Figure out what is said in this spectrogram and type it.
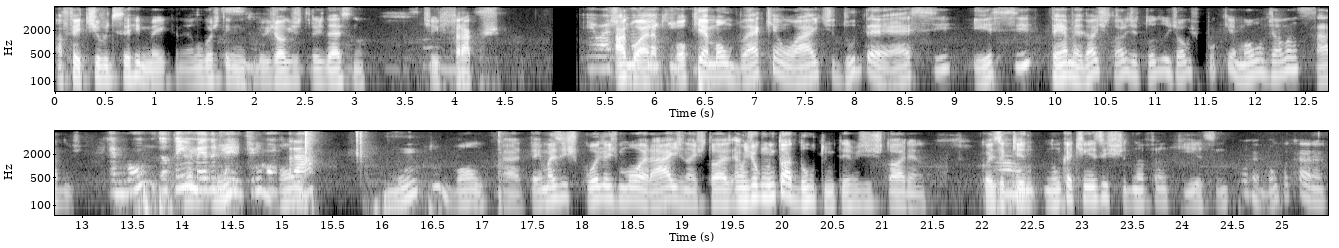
afetivo de ser remake, né? Eu não gostei muito dos jogos de 3DS, não. Achei fracos. Agora, Pokémon Black and White do DS, esse tem a melhor história de todos os jogos Pokémon já lançados. É bom? Eu tenho é medo de, de, comprar. Bom. Muito bom, cara. Tem umas escolhas morais na história. É um jogo muito adulto em termos de história, né? Coisa ah. que nunca tinha existido na franquia, assim. Porra, é bom pra caramba.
